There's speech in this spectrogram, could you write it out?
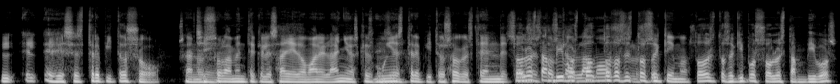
el- el- es estrepitoso. O sea, no Sí. es solamente que les haya ido mal el año, es que es muy sí. estrepitoso que estén de Solo todos están vivos hablamos, todos estos, últimos. todos estos equipos solo están vivos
